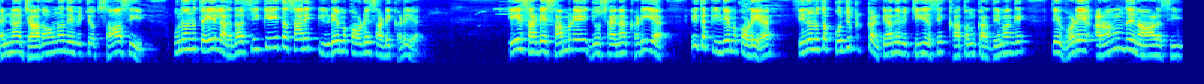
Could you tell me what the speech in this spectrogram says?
ਇੰਨਾ ਜ਼ਿਆਦਾ ਉਹਨਾਂ ਦੇ ਵਿੱਚ ਉਤਸ਼ਾਹ ਸੀ। ਉਹਨਾਂ ਨੂੰ ਤਾਂ ਇਹ ਲੱਗਦਾ ਸੀ ਕਿ ਇਹ ਤਾਂ ਸਾਰੇ ਕੀੜੇ ਮਕੌੜੇ ਸਾਡੇ ਖੜੇ ਆ। ਇਹ ਸਾਡੇ ਸਾਹਮਣੇ ਜੋ ਸੈਨਾ ਖੜੀ ਹੈ ਇਹ ਤਾਂ ਕੀੜੇ ਮਕੌੜੇ ਆ। ਇਹਨਾਂ ਨੂੰ ਤਾਂ ਕੁਝ ਕੁ ਘੰਟਿਆਂ ਦੇ ਵਿੱਚ ਹੀ ਅਸੀਂ ਖਤਮ ਕਰ ਦੇਵਾਂਗੇ ਤੇ ਬੜੇ ਆਰਾਮ ਦੇ ਨਾਲ ਅਸੀਂ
